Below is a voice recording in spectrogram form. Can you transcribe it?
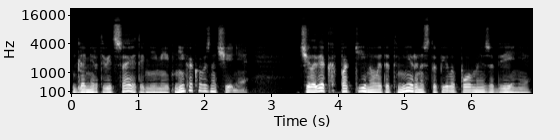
Для мертвеца это не имеет никакого значения. Человек покинул этот мир, и наступило полное забвение.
